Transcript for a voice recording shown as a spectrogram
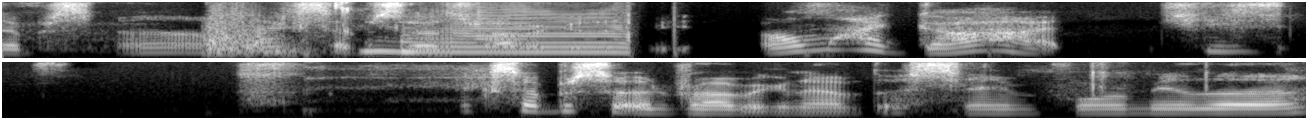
episode. Oh, next episode's probably gonna be. Oh my god, Jesus. Next episode probably gonna have the same formula.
